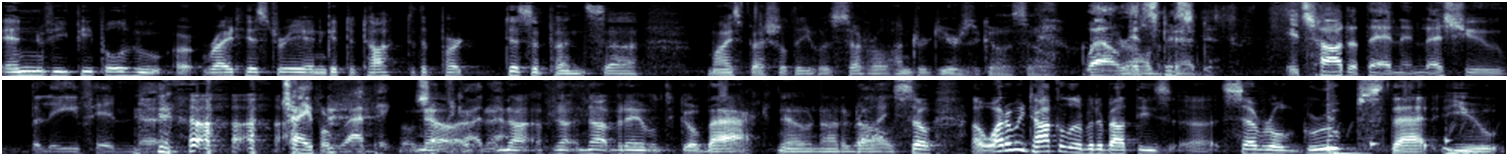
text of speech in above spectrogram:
envy people who uh, write history and get to talk to the participants. Uh, my specialty was several hundred years ago, so well, they're all dead. It's harder then, unless you believe in uh, table rapping or something no, like that. Not, not, not been able to go back. No, not at right. all. So, uh, why don't we talk a little bit about these uh, several groups that you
